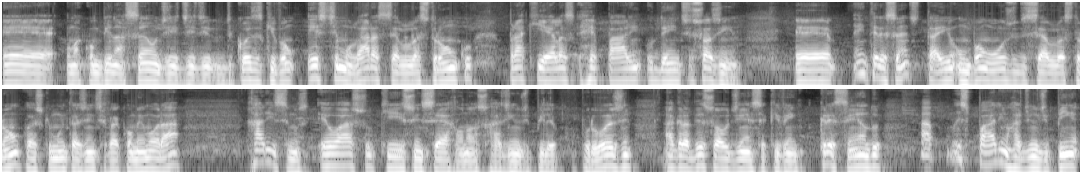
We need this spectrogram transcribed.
é, uma combinação de, de, de, de, coisas que vão estimular as células tronco para que elas reparem o dente sozinho. É, é interessante, está aí um bom uso de células tronco, acho que muita gente vai comemorar. Raríssimos, eu acho que isso encerra o nosso Radinho de Pilha por hoje. Agradeço a audiência que vem crescendo. Ah, espalhem um radinho de, pinha,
